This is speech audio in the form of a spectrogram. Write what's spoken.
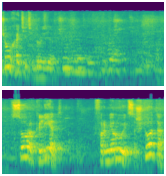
Чего вы хотите, друзья? 40 лет формируется что-то,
